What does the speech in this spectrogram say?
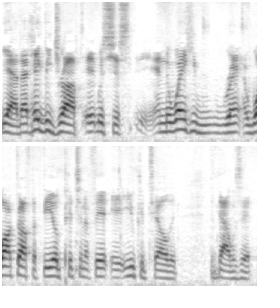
yeah, that Higbee dropped. It was just, and the way he ran, walked off the field pitching a fit, it, you could tell that, that that was it.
